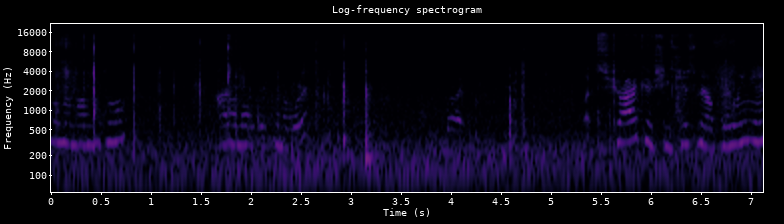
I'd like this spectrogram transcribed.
when my mom home. I don't know if it's gonna work, but let's try because she's just now pulling in.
